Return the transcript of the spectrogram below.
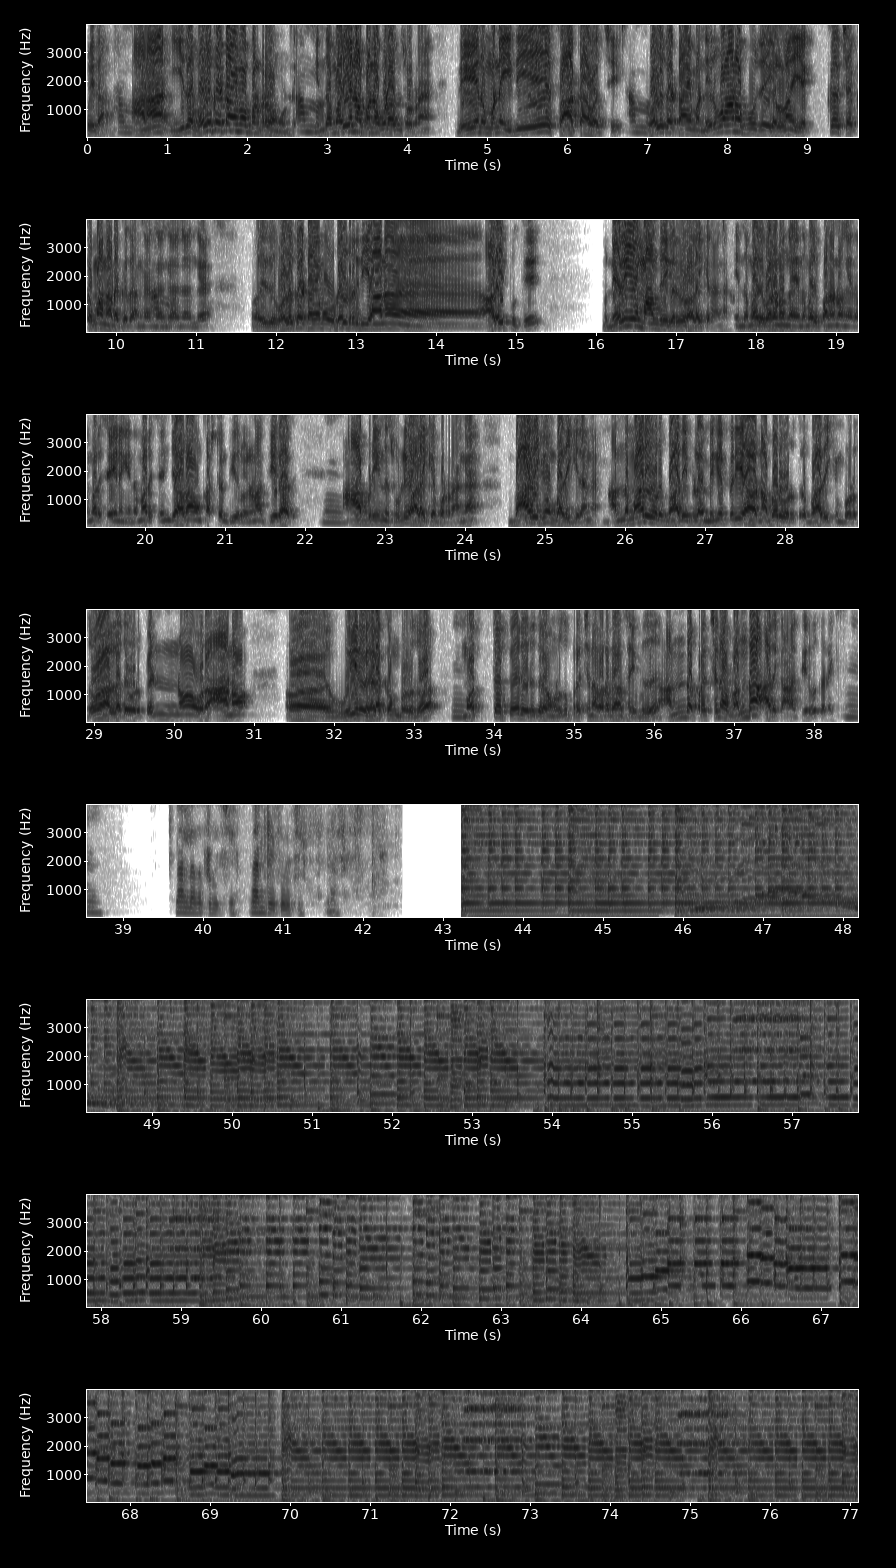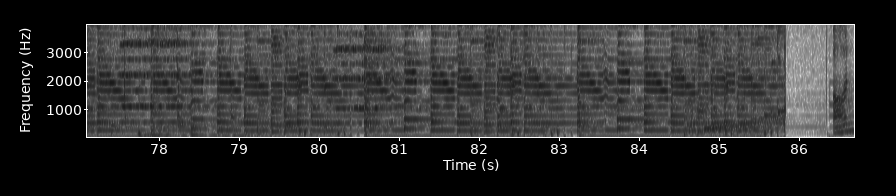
புரியுதா. ஆனா இத வலுக்கட்டாயமா பண்றவங்க உண்டு. இந்த மாதிரியே நான் பண்ணக்கூடாதுன்னு சொல்றேன். வேணும்னு இதையே சாக்கா வச்சு வலுக்கட்டாயமா நிர்வாண பூஜைகள்லாம் எக்கச்சக்கமா நடக்குது. அங்கங்க. அங்கங்க. இது வலுக்கட்டாயமா உடல் ரீதியான அழைப்புக்கு நிறைய மாந்திரிகர்கள் அழைக்கிறாங்க. இந்த மாதிரி வரணுங்க இந்த மாதிரி பண்ணணுங்க இந்த மாதிரி செய்யணுங்க இந்த மாதிரி செஞ்சாதான் அவன் கஷ்டம் தீரும் இல்லைன்னா தீராது. அப்படின்னு சொல்லி அழைக்கப்படுறாங்க. பாதிக்கவும் பாதிக்கிறாங்க. அந்த மாதிரி ஒரு பாதிப்புல மிகப்பெரிய நபர் ஒருத்தர் பாதிக்கும் பொழுதோ அல்லது ஒரு பெண்ணோ ஒரு ஆணோ உயிரை இழக்கும் பொழுதோ. மொத்த பேர் இருக்கிறவங்களுக்கு பிரச்சனை வரதான் செய்வது அந்த பிரச்சனை வந்தா அதுக்கான தீர்வு கிடைக்கும். நல்லது குருஜி. நன்றி குருஜி. நன்றி.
